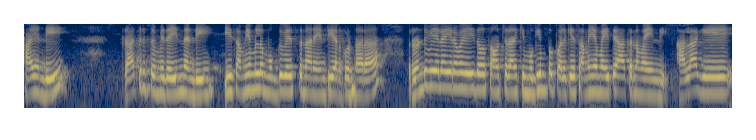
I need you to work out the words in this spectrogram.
హాయ్ అండి. రాత్రి తొమ్మిది అయిందండి ఈ సమయంలో ముగ్గు వేస్తున్నాను ఏంటి అనుకుంటున్నారా? రెండు వేల ఇరవై ఐదవ సంవత్సరానికి ముగింపు పలికే సమయం అయితే ఆసనమైంది అలాగే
